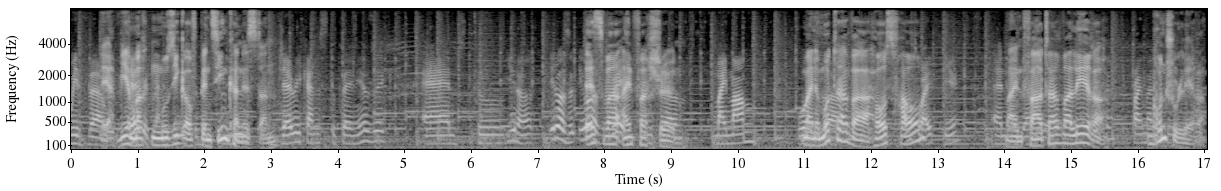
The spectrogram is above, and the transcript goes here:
Ja, wir machten Musik auf Benzinkanistern. Es war einfach schön. Meine Mutter war Hausfrau, mein Vater war Lehrer, Grundschullehrer.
